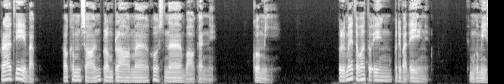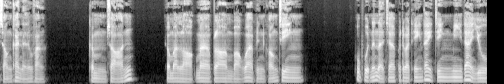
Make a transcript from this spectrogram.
พระที่แบบ เอาคำสอนปลอมๆมาโฆษณาบอกกันนี่ก็มี หรือแม้แต่ว่าตัวเองปฏิบัติเองเนี่ยมันก็มีสองขั้นนะท่านฟังคำสอนก็มาหลอกมาปลอมบอกว่าเป็นของจริง ผู้พูดนั้นอาจจะปฏิบัติเองได้จริงมีได้อยู่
